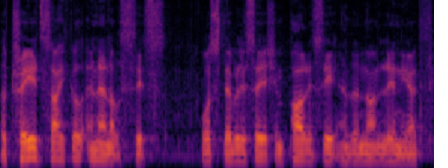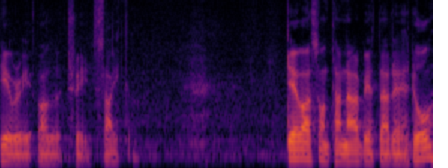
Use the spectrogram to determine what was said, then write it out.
A trade cycle analysis or stabilization policy and the nonlinear theory of the trade cycle. Det var sånt han arbetade då,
